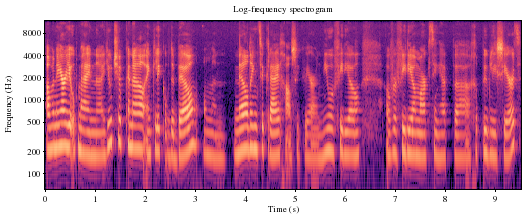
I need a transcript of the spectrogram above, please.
Abonneer je op mijn YouTube kanaal en klik op de bel om een melding te krijgen als ik weer een nieuwe video over videomarketing heb gepubliceerd.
